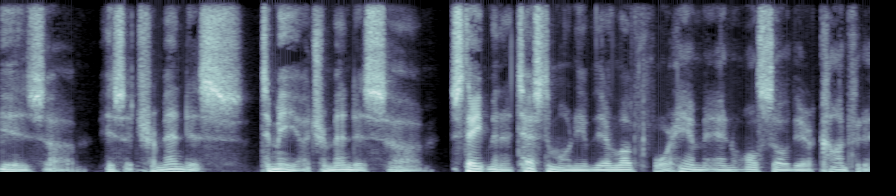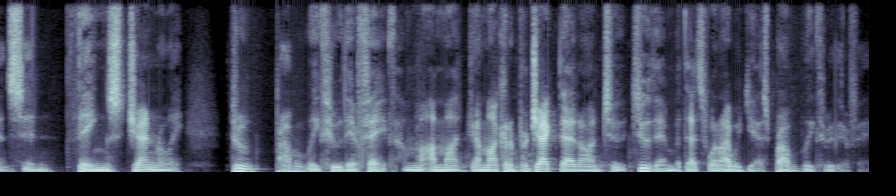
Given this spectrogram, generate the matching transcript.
is Mhm. um, is a tremendous, to me, a tremendous um statement, a testimony of their love for him and also their confidence in things generally through probably through their faith. I'm, I'm not I'm not going to project that onto to them, but that's what I would guess, probably through their faith.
